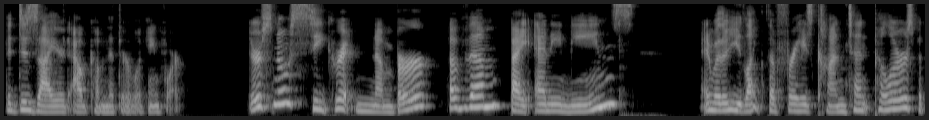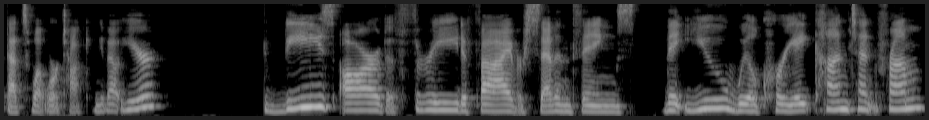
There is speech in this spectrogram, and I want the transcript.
the desired outcome that they're looking for. There's no secret number of them by any means. And whether you like the phrase content pillars, but that's what we're talking about here. These are the three to five or seven things that you will create content from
